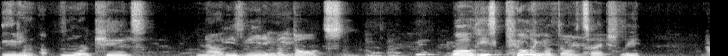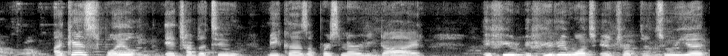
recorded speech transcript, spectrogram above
eating more kids now he's eating adults well, he's killing adults actually. I can't spoil it chapter two because a person already died. If you if you didn't watch it chapter two yet,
